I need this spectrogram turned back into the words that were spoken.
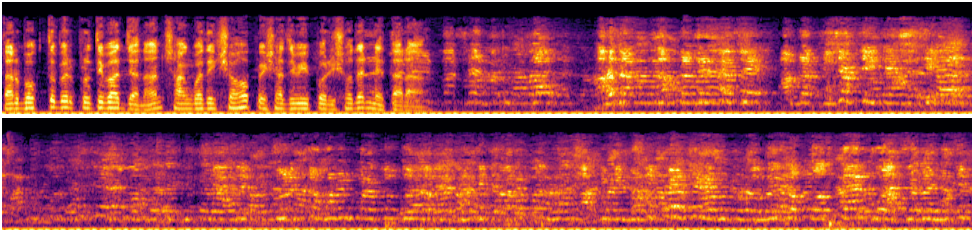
তার বক্তব্যের প্রতিবাদ জানান সাংবাদিক সহ পেশাজীবী পরিষদের নেতারা। আপনাদের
